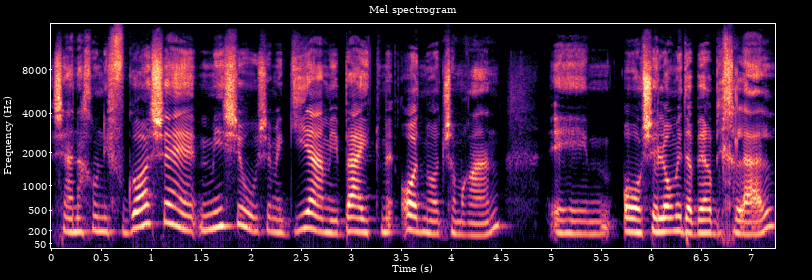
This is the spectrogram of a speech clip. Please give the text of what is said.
שאנחנו נפגוש אה, מישהו שמגיע מבית מאוד מאוד שמרן, אה, או שלא מדבר בכלל,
